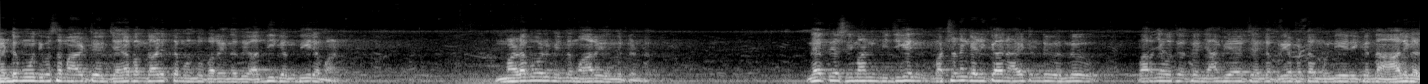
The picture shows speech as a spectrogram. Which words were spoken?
രണ്ടു മൂന്ന് ദിവസമായിട്ട് ജനപങ്കാളിത്തം എന്ന് പറയുന്നത് അതിഗംഭീരമാണ്. മഴ പോലും ഇന്ന് മാറി നിന്നിട്ടുണ്ട്. നേരത്തെ ശ്രീമാൻ വിജയൻ ഭക്ഷണം കഴിക്കാനായിട്ടുണ്ട് എന്ന് പറഞ്ഞ പുസ്തകത്തെ ഞാൻ വിചാരിച്ച എന്റെ പ്രിയപ്പെട്ട മുന്നേരിക്കുന്ന ആളുകൾ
